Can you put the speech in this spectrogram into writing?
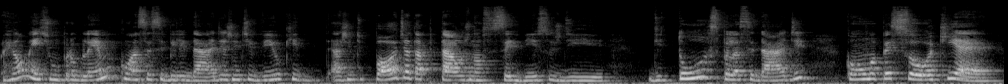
realmente um problema com acessibilidade. A gente viu que a gente pode adaptar os nossos serviços de, de tours pela cidade com uma pessoa que é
